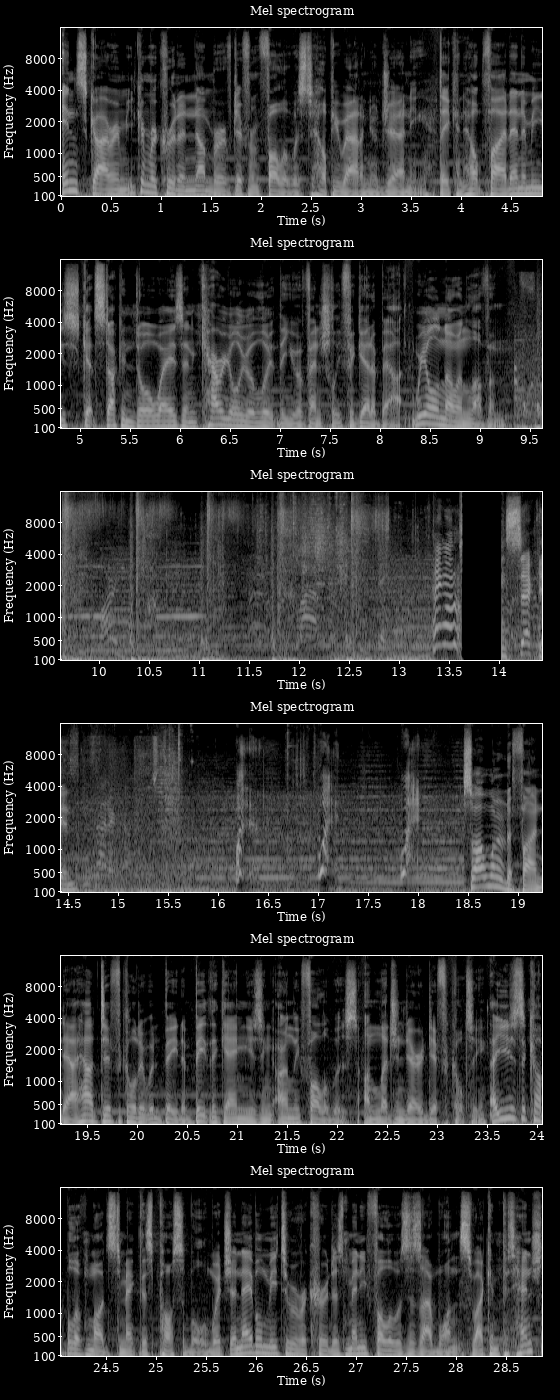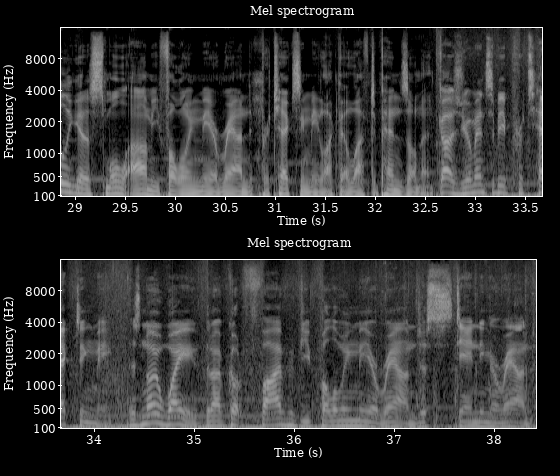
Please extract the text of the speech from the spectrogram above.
In Skyrim, you can recruit a number of different followers to help you out on your journey. They can help fight enemies, get stuck in doorways, and carry all your loot that you eventually forget about. We all know and love them. Hang on a second. So I wanted to find out how difficult it would be to beat the game using only followers on legendary difficulty. I used a couple of mods to make this possible, which enable me to recruit as many followers as I want, so I can potentially get a small army following me around and protecting me like their life depends on it. Guys, you're meant to be protecting me. There's no way that I've got five of you following me around, just standing around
